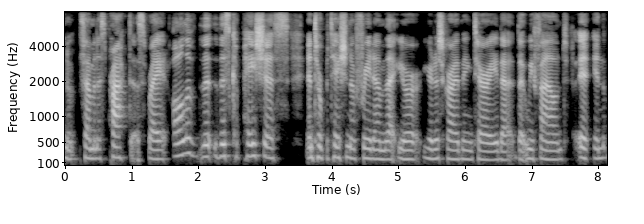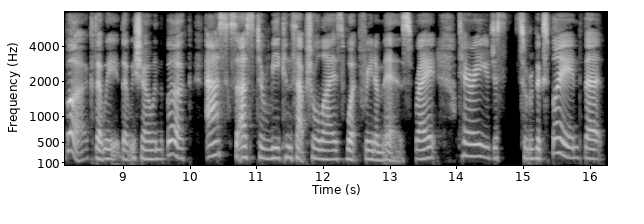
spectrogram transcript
you know, feminist practice, right? All of the, this capacious interpretation of freedom that you're you're describing, Terri, that that we found in, in, the book, that we that we show in the book, asks us to reconceptualize what freedom is, right? Terri, you just sort of explained that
